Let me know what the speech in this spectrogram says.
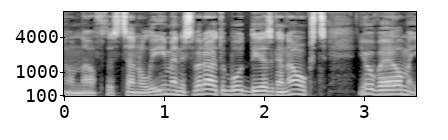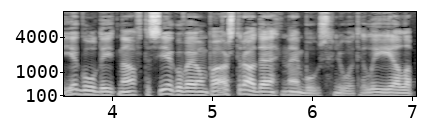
un naftas cenu līmenis varētu būt diezgan augsts, jo vēlme ieguldīt naftas ieguvē un pārstrādē nebūs ļoti liela.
